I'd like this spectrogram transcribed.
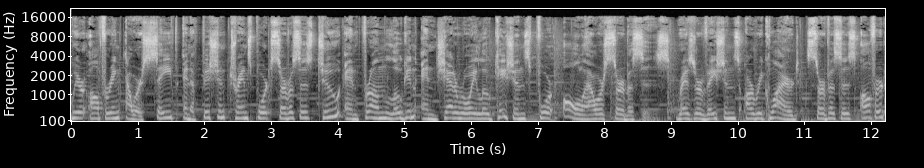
We're offering our safe and efficient transport services to and from Logan and Chattaroy locations for all our services. Reservations are required, services offered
